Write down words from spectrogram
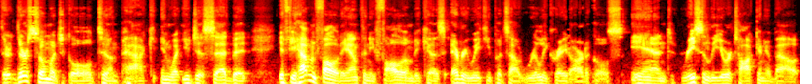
There, there's so much gold to unpack in what you just said. But if you haven't followed Anthony, follow him because every week he puts out really great articles. And recently, you were talking about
